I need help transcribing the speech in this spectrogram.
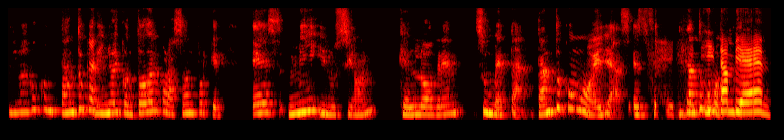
Y lo hago con tanto cariño y con todo el corazón porque es mi ilusión que logren su meta, tanto como ellas. y, también,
